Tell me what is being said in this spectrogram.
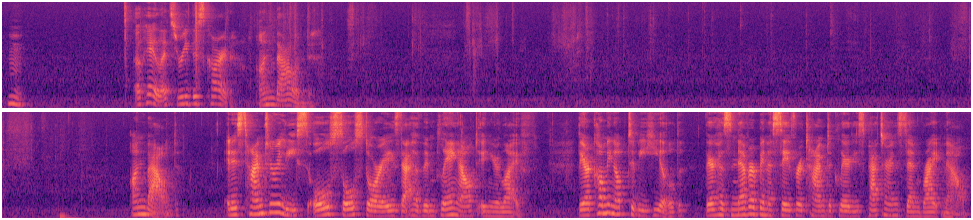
Hmm. Okay, let's read this card. Unbound. Unbound. It is time to release old soul stories that have been playing out in your life. They are coming up to be healed. There has never been a safer time to clear these patterns than right now.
